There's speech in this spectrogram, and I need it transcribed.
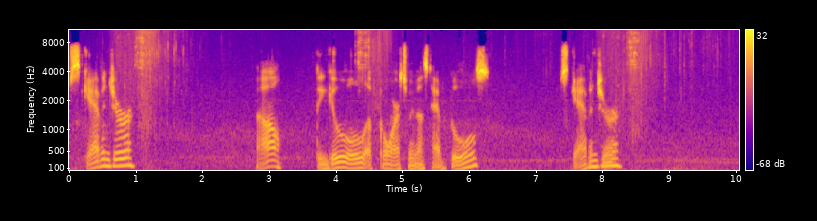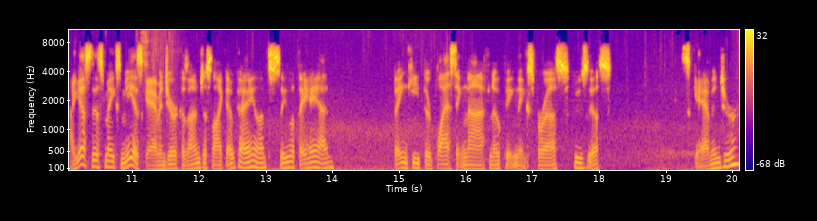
Scavenger? Oh, the ghoul, of course. We must have ghouls. Scavenger? I guess this makes me a scavenger because I'm just like, okay, let's see what they had. They can keep their plastic knife, no picnics for us. Who's this? Scavenger?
